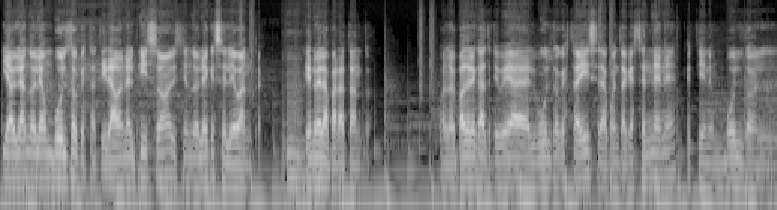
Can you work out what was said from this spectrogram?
y hablándole a un bulto que está tirado en el piso, diciéndole que se levante Mm. que no era para tanto. Cuando el padre Catri vea el bulto que está ahí, se da cuenta que es el nene, que tiene un bulto en,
